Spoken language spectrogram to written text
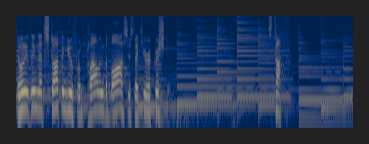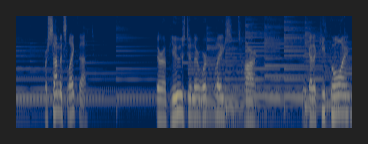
the only thing that's stopping you from plowing the boss is that you're a Christian. It's tough. For some, it's like that. They're abused in their workplace, it's hard. They've got to keep going,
